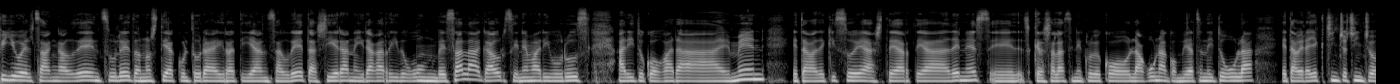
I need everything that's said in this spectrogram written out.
Izpilu eltzan gaude entzule Donostia Kultura Irratian zaude eta hasieran iragarri dugun bezala gaur zinemari buruz arituko gara hemen eta badekizue aste artea denez eh Eskrasala Zineklubeko laguna konbidatzen ditugula eta beraiek txintxo txintxo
